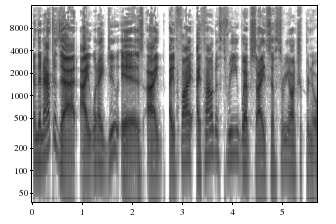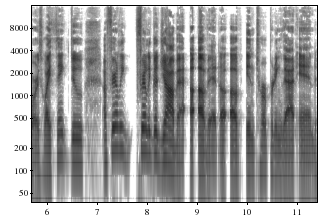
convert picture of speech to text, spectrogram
And then after that, I what I do is I I find I found three websites of three entrepreneurs who I think do a fairly fairly good job at, uh, of it uh, of interpreting that and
